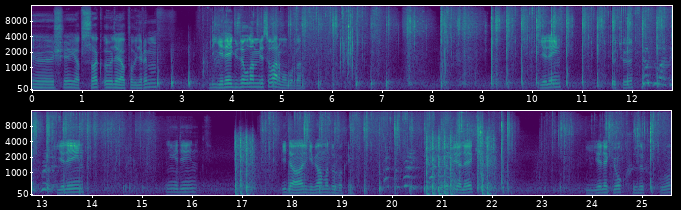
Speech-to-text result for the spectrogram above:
Ee, şey yapsak öyle yapabilirim. Bir yeleği güzel olan birisi var mı burada? Yeleğin kötü. Yeleğin senin yediğin ideal gibi ama dur bakayım. Kötü yelek. Yelek yok, zırh bu.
